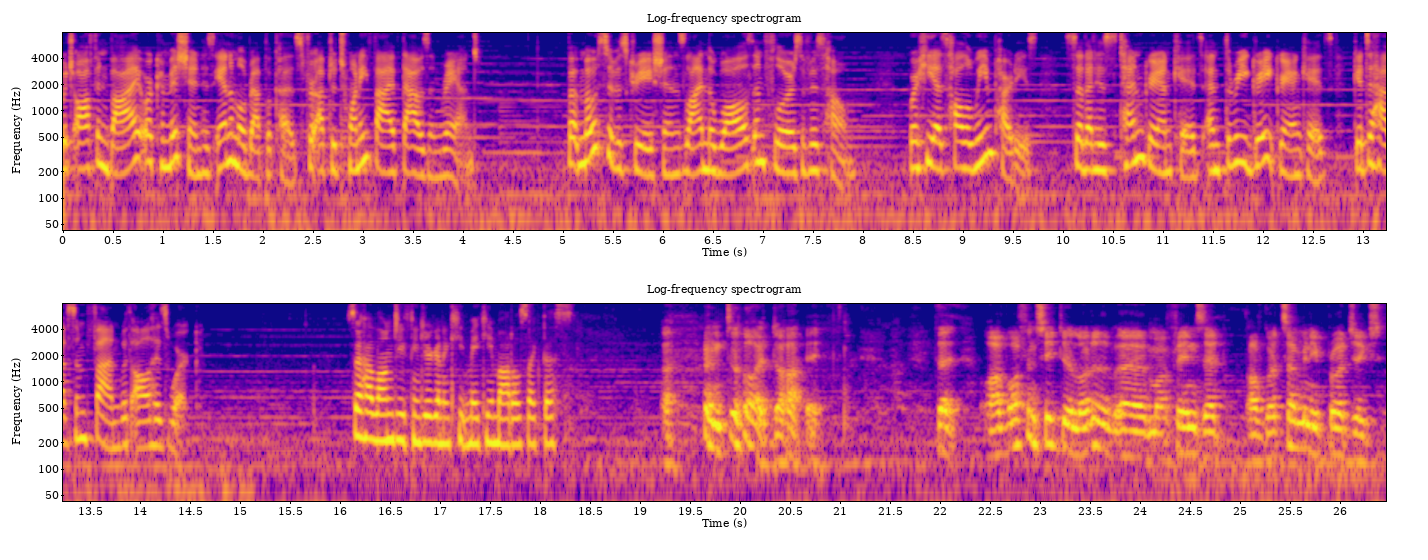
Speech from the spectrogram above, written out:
which often buy or commission his animal replicas for up to 25,000 Rand. But most of his creations line the walls and floors of his home, where he has Halloween parties so that his 10 grandkids and 3 great grandkids get to have some fun with all his work. So, how long do you think you're going to keep making models like this? Uh, until I die. That I've often said to a lot of uh, my friends that I've got so many projects,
